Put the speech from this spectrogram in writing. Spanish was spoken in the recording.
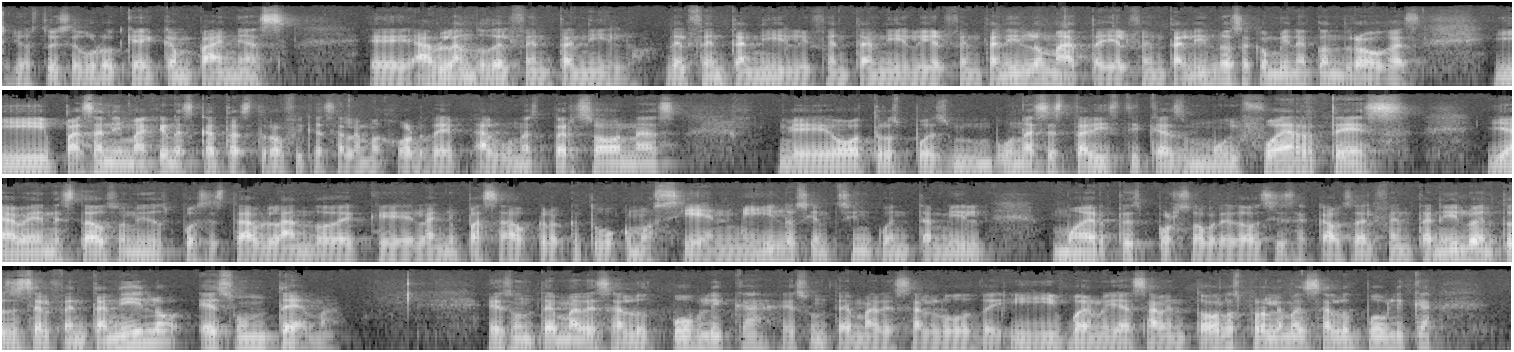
yo estoy seguro que hay campañas eh, hablando del fentanilo, del fentanilo y fentanilo, y el fentanilo mata, y el fentanilo se combina con drogas, y pasan imágenes catastróficas a lo mejor de algunas personas, eh, otros pues unas estadísticas muy fuertes. Ya ven, Estados Unidos pues está hablando de que el año pasado creo que tuvo como 100 mil o 150 mil muertes por sobredosis a causa del fentanilo. Entonces el fentanilo es un tema es un tema de salud pública, es un tema de salud y bueno, ya saben, todos los problemas de salud pública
